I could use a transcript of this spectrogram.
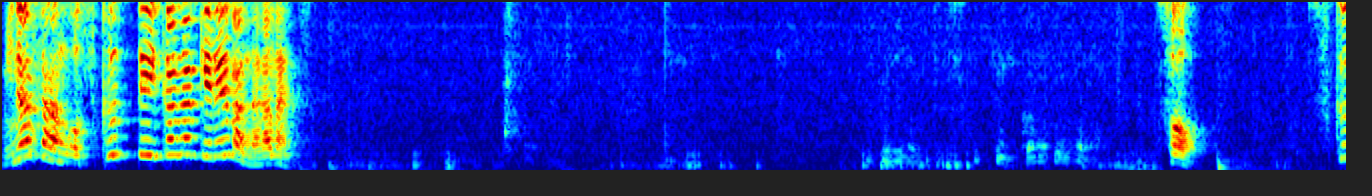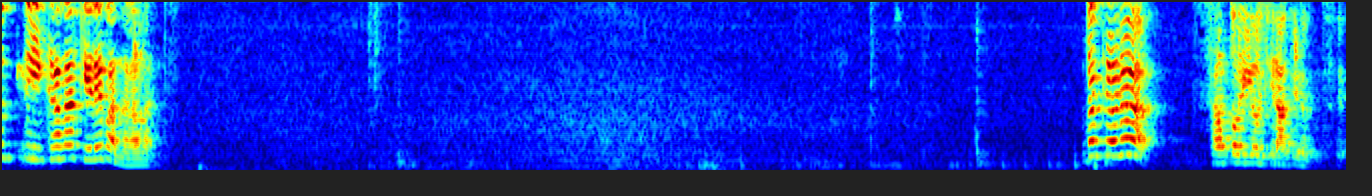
皆さんを救っていかなければならないんです。そう。救っていかなければならないんですだから悟りを開けるんですよ。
